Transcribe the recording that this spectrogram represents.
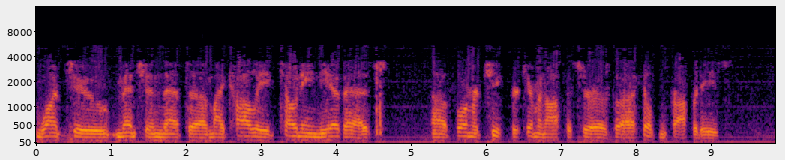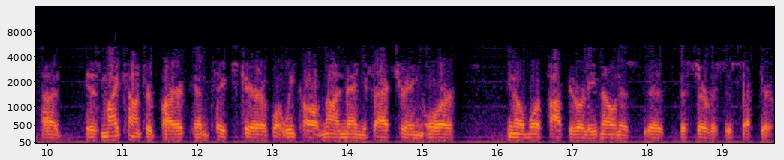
want to mention that uh, my colleague Tony Nieves, uh, former chief procurement officer of uh, Hilton Properties, uh, is my counterpart and takes care of what we call non-manufacturing, or you know, more popularly known as the, the services sector.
